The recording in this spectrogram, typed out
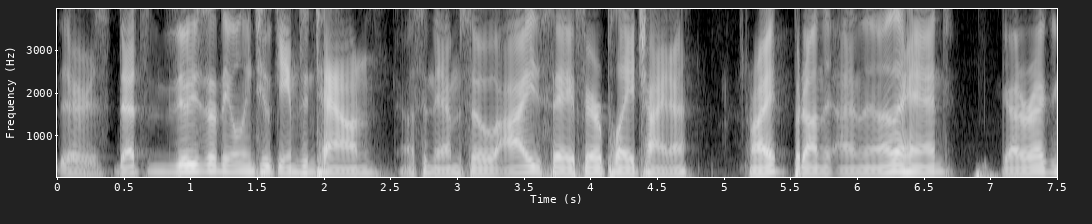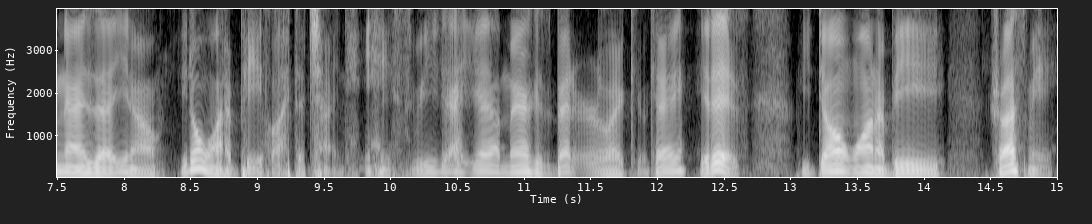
There's that's these are the only two games in town, us and them. So I say fair play, China, right? But on the on the other hand, gotta recognize that you know you don't want to be like the Chinese. We got, yeah, America's better. Like okay, it is. You don't want to be. Trust me.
